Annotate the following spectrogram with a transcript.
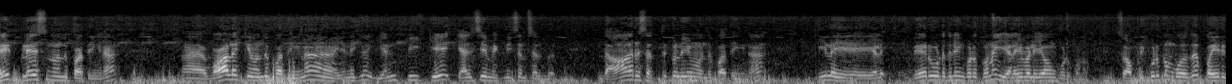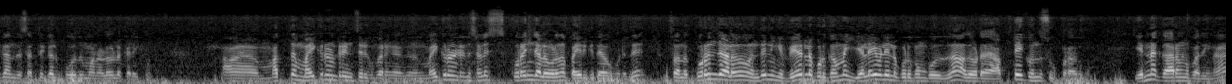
ரைட் பிளேஸ்னு வந்து பார்த்தீங்கன்னா வாழைக்கு வந்து பார்த்தீங்கன்னா என்னைக்கும் என்பிகே கால்சியம் மெக்னீசியம் சல்ஃபர் இந்த ஆறு சத்துக்களையும் வந்து பார்த்தீங்கன்னா கீழே இலை வேர் ஊட்டத்துலையும் கொடுக்கணும் இலை வழியாகவும் கொடுக்கணும். ஸோ அப்படி கொடுக்கும்போது தான் பயிருக்கு அந்த சத்துக்கள் போதுமான அளவில் கிடைக்கும். மற்ற மைக்ரோன்ட்ரியன்ஸ் இருக்கு பாருங்க. மைக்ரோன்ட்ரியன்ஸ்னால குறைஞ்ச அளவில் தான் பயிருக்கு தேவைப்படுது. ஸோ அந்த குறைஞ்ச அளவு வந்து நீங்கள் வேரில் கொடுக்காம இலைவெளியில் கொடுக்கும்போது தான் அதோட அப்டேக் வந்து சூப்பராக இருக்கும். என்ன காரணம்னு பார்த்தீங்கன்னா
